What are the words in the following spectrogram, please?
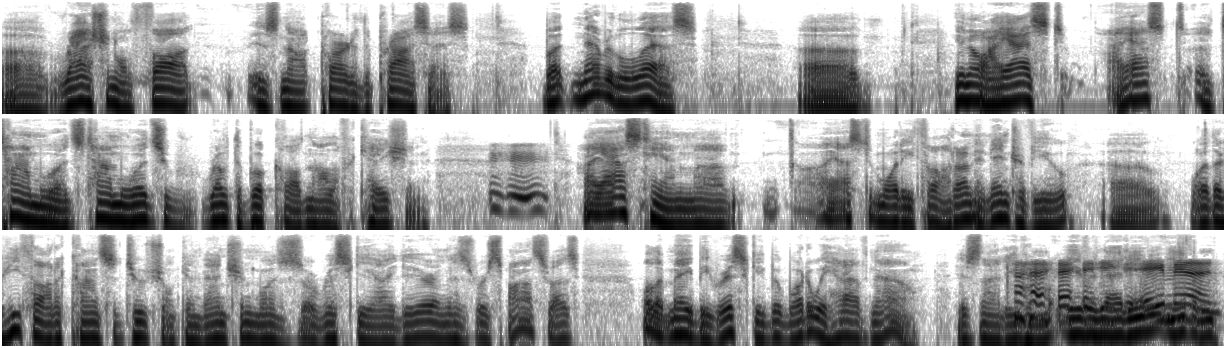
uh, rational thought is not part of the process. But nevertheless, uh, you know, I asked, I asked uh, Tom Woods, Tom Woods, who wrote the book called Nullification. Mm-hmm. I asked him, uh, I asked him what he thought on an interview uh, whether he thought a constitutional convention was a risky idea, and his response was, "Well, it may be risky, but what do we have now? Isn't that even, even that even, Amen. even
